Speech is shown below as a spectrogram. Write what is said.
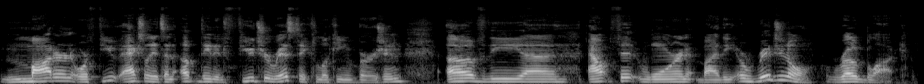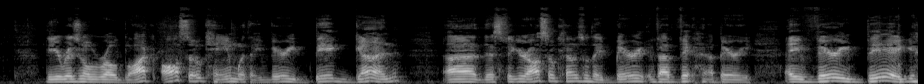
modern, or fu- actually, it's an updated, futuristic looking version of the uh, outfit worn by the original Roadblock. The original Roadblock also came with a very big gun. Uh, this figure also comes with a very, a, very, a very big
